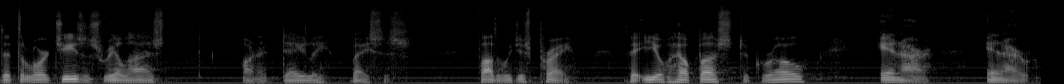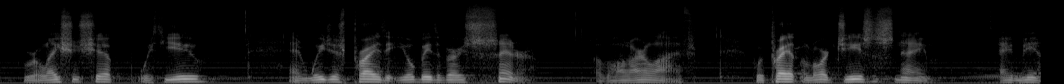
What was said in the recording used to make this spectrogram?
that the Lord Jesus realized on a daily basis. Father, we just pray that you'll help us to grow in our in our relationship with you. And we just pray that you'll be the very center of all our lives. We pray it in the Lord Jesus' name. Amen.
